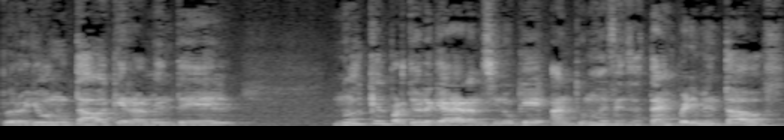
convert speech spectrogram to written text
pero yo notaba que realmente él no es que el partido le quedara grande, sino que ante unos defensas tan experimentados,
